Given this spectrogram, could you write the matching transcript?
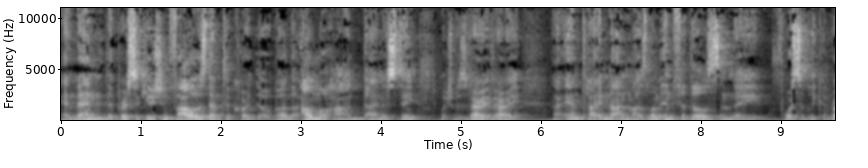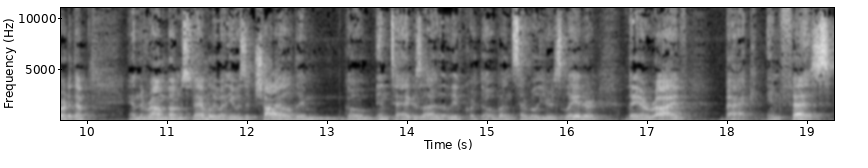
And then the persecution follows them to Cordoba, the Almohad dynasty, which was very, very uh, anti non Muslim, infidels, and they forcibly converted them. And the Rambam's family, when he was a child, they go into exile, they leave Cordoba, and several years later, they arrive back in Fez.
